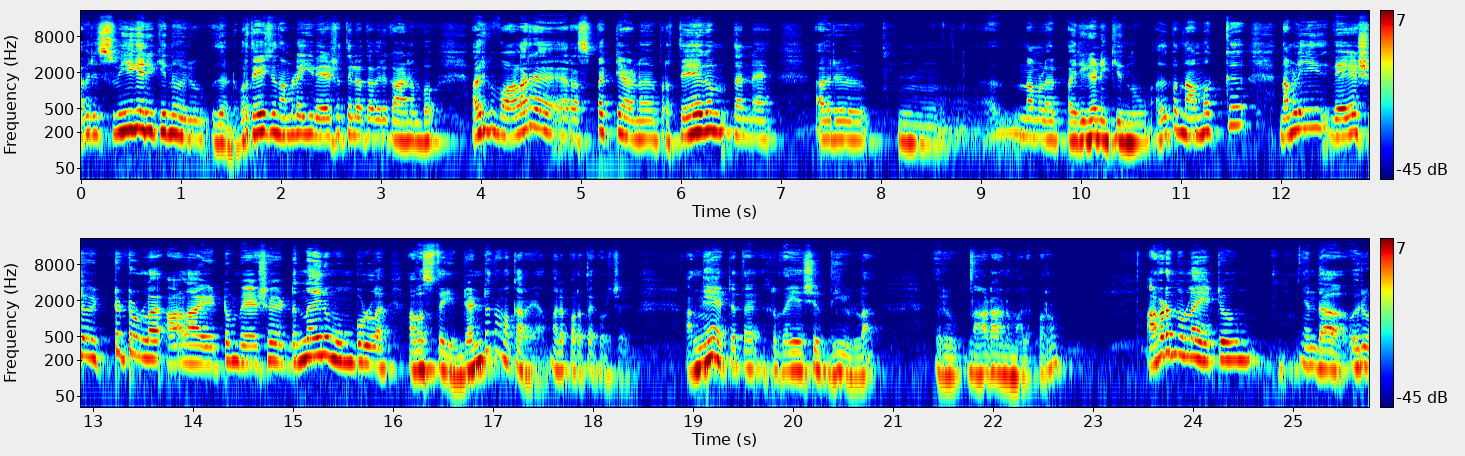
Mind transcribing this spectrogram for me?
അവർ സ്വീകരിക്കുന്ന ഒരു ഇതുണ്ട്. പ്രത്യേകിച്ച് നമ്മുടെ ഈ വേഷത്തിലൊക്കെ അവർ കാണുമ്പോൾ അവർക്ക് വളരെ റെസ്പെക്റ്റാണ് പ്രത്യേകം തന്നെ അവർ നമ്മളെ പരിഗണിക്കുന്നു. അതിപ്പോൾ നമുക്ക് നമ്മൾ ഈ വേഷം ഇട്ടിട്ടുള്ള ആളായിട്ടും വേഷം ഇടുന്നതിന് മുമ്പുള്ള അവസ്ഥയും രണ്ടും നമുക്കറിയാം മലപ്പുറത്തെക്കുറിച്ച്. അങ്ങേയറ്റത്തെ ഹൃദയശുദ്ധിയുള്ള ഒരു നാടാണ് മലപ്പുറം. അവിടെ നിന്നുള്ള ഏറ്റവും എന്താ ഒരു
